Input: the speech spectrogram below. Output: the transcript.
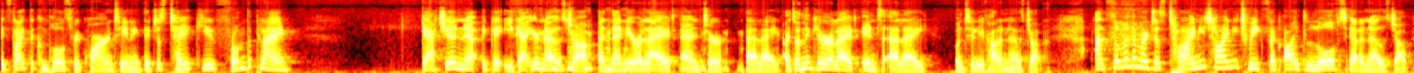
it's like the compulsory quarantining. They just take you from the plane get you get you get your nose job and then you're allowed enter LA. I don't think you're allowed into LA until you've had a nose job. And some of them are just tiny, tiny tweaks. Like, I'd love to get a nose job.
